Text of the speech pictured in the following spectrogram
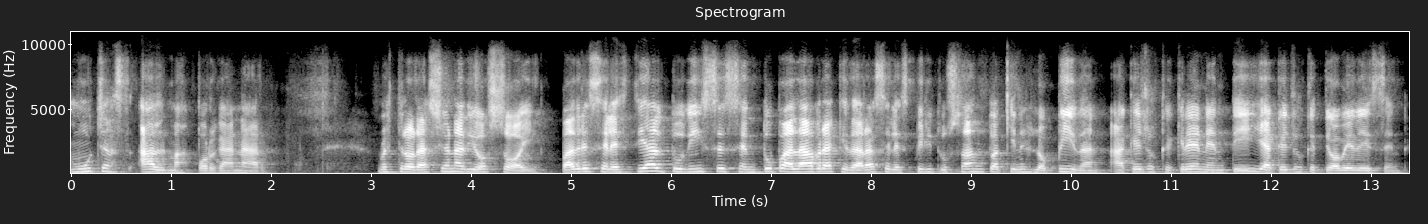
muchas almas por ganar. Nuestra oración a Dios hoy. Padre Celestial, tú dices en tu palabra que darás el Espíritu Santo a quienes lo pidan, a aquellos que creen en ti y a aquellos que te obedecen.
